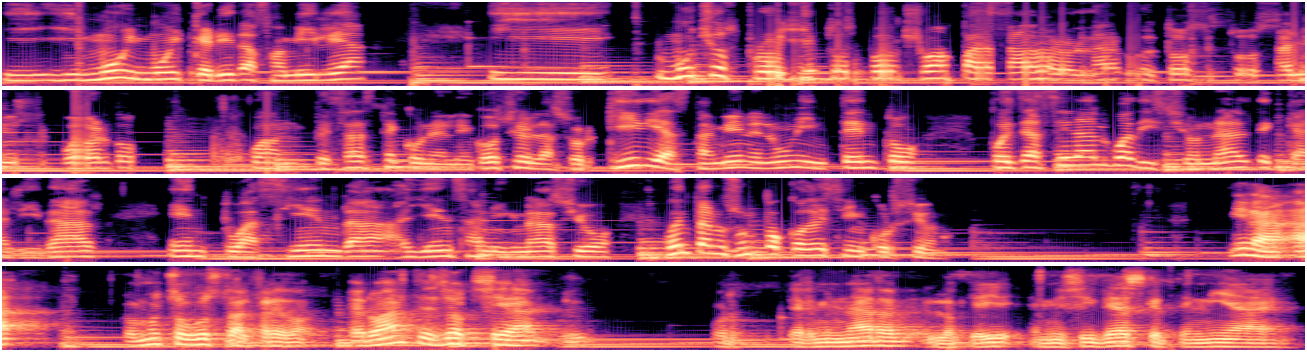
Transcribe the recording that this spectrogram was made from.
y, muy, muy querida familia. Y muchos proyectos, Poncho, han pasado a lo largo de todos estos años. Recuerdo cuando empezaste con el negocio de las orquídeas, también en un intento, pues, de hacer algo adicional de calidad en tu hacienda, allí en San Ignacio. Cuéntanos un poco de esa incursión. Mira, con mucho gusto, Alfredo, pero antes yo quisiera, por terminar lo que, mis ideas que tenía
